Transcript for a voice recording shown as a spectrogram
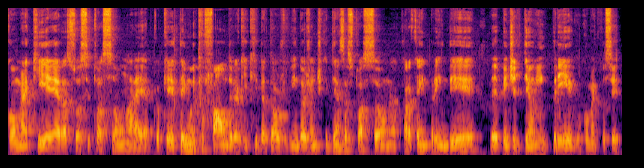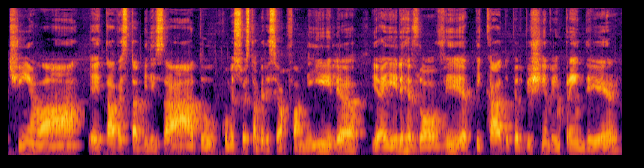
como é que era a sua situação na época? Porque tem muito founder aqui que ainda está ouvindo a gente que tem essa situação, né? O cara quer empreender, de repente ele tem um emprego, como é que você tinha lá, e aí estava estabilizado, começou a estabelecer uma família, e aí ele resolve, é picado pelo bichinho do empreender,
